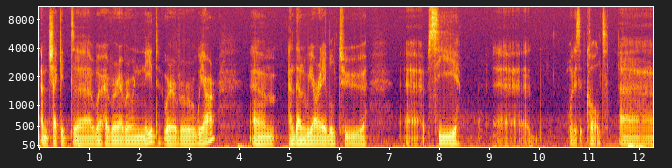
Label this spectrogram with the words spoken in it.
and check it uh, wherever, wherever we need, wherever we are, um, and then we are able to uh, see uh, what is it called. Uh,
